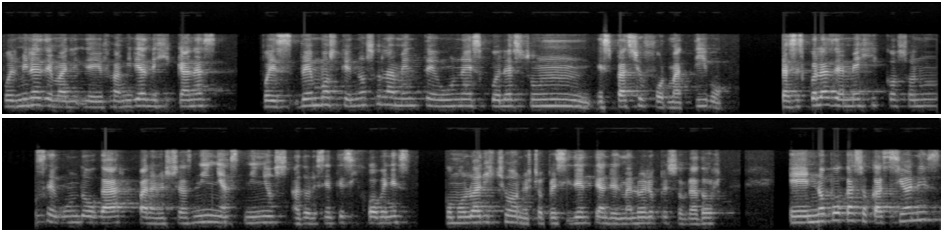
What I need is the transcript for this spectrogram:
pues miles de, familias mexicanas, pues vemos que no solamente una escuela es un espacio formativo, las escuelas de México son segundo hogar para nuestras niñas, niños, adolescentes y jóvenes, como lo ha dicho nuestro presidente Andrés Manuel López Obrador. En no pocas ocasiones,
